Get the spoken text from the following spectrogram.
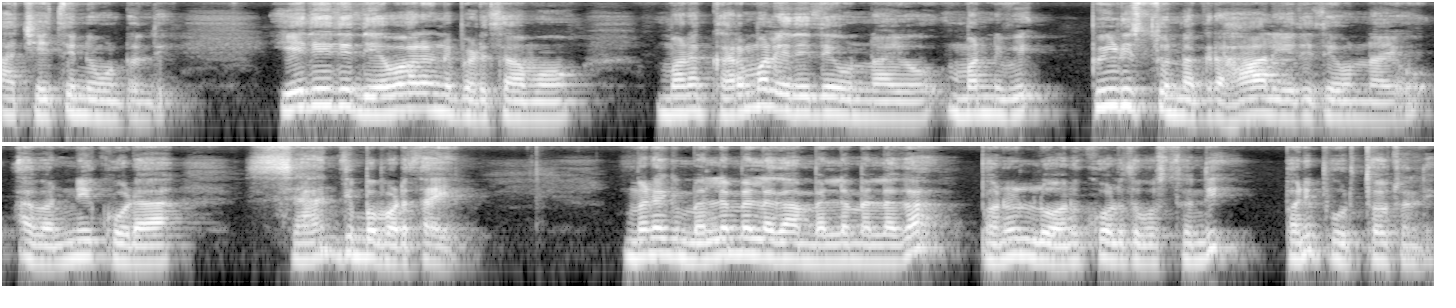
ఆ చైతన్యం ఉంటుంది. ఏదైతే దేవాలయాన్ని పెడతామో మన కర్మలు ఏదైతే ఉన్నాయో మన పీడిస్తున్న గ్రహాలు ఏదైతే ఉన్నాయో అవన్నీ కూడా శాంతింపబడతాయి. మనకి మెల్లమెల్లగా మెల్లమెల్లగా పనుల్లో అనుకూలత వస్తుంది పని పూర్తవుతుంది.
